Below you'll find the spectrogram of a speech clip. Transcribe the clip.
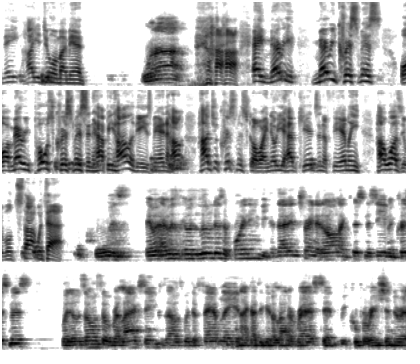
Nate, how you doing, my man? What up? hey, Merry Merry Christmas or Merry Post Christmas and Happy Holidays, man. How how'd your Christmas go? I know you have kids and a family. How was it? We'll start with that. It was it, it was it was a little disappointing because I didn't train at all on Christmas Eve and Christmas, but it was also relaxing because I was with the family and I got to get a lot of rest and recuperation during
